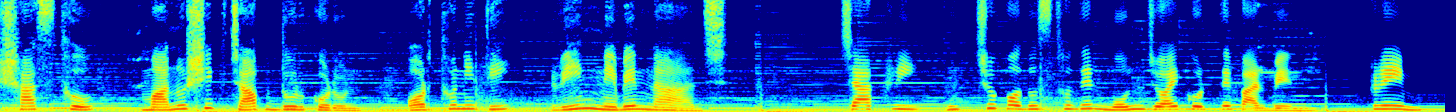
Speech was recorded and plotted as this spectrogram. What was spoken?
স্বাস্থ্য, মানসিক চাপ দূর করুন। অর্থনীতি, ঋণ নেবেন না আজ। চাকরি, উচ্চপদস্থদের মন জয় করতে পারবেন। প্রেম,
